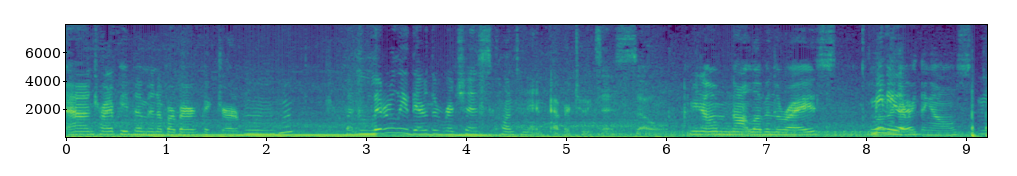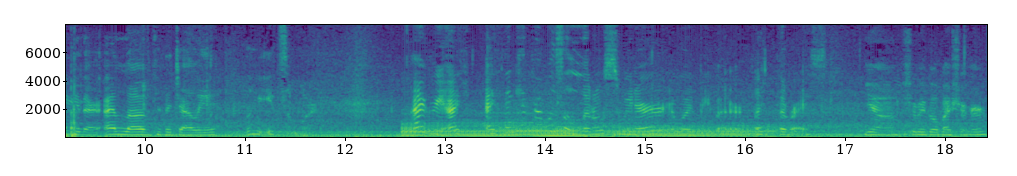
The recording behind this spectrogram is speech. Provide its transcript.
and try to paint them in a barbaric picture. Mm-hmm. But literally, they're the richest continent ever to exist. So You know, I'm not loving the rice. Me neither. everything else. me neither. I loved the jelly. Let me eat some more. I agree. I I think if it was a little sweeter, it would be better. Like the rice. Yeah, should we go buy sugar?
